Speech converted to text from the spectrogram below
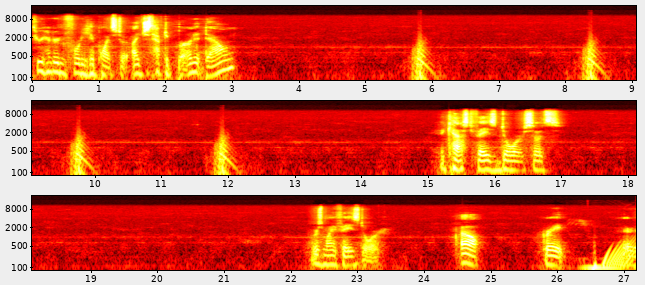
340 hit points to it. I just have to burn it down? It cast phase door, so it's Where's my phase door? Oh. Great. There it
